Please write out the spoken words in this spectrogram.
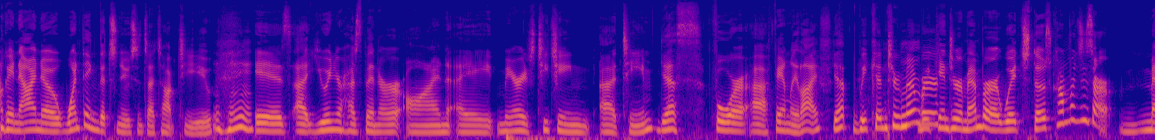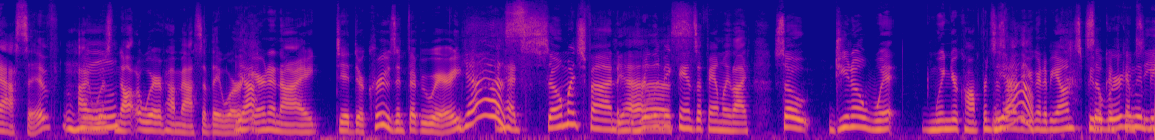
okay now i know one thing that's new since i talked to you Mm-hmm. is uh, you and your husband are on a marriage teaching uh, team Yes. for uh, family life Yep. Weekend to remember. Weekend to Remember, which those conferences are massive. I was not aware of how massive they were. Mm-hmm. Aaron and I did their cruise in February. Yes. And had so much fun. Really big fans of Family Life. So, do you know when, when your conferences are that you're going to be on? So, people can we're going to see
